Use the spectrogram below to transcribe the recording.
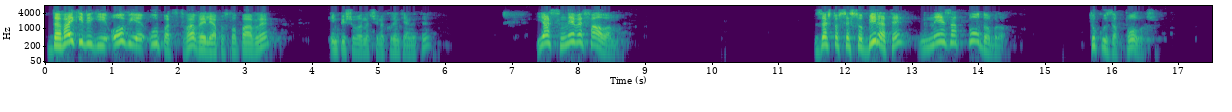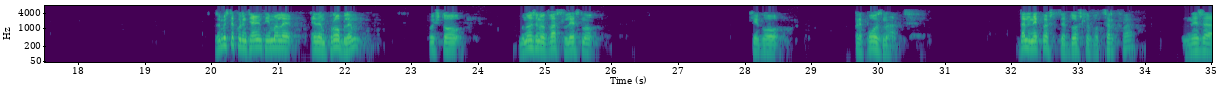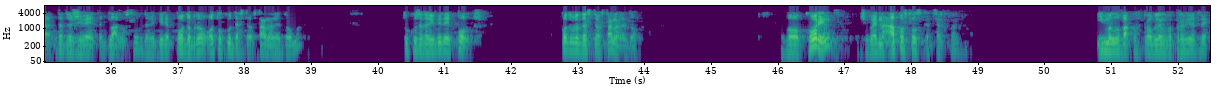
Давајки ви ги овие упатства, вели апостол Павле, им пишува значи, на коринтијаните, јас не ве фалам, зашто се собирате не за подобро, туку за полошо. Замислите, коринтијаните имале еден проблем, кој што мнозен од вас лесно ќе го препознаат. Дали некоја што сте дошле во црква, не за да доживеете благослов, да ви биде подобро, отолку да сте останале дома, туку за да ви биде и полошо. Подобро да сте останале дома. Во Коринт, че во една апостолска црква, имало ваков проблем во првиот век.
